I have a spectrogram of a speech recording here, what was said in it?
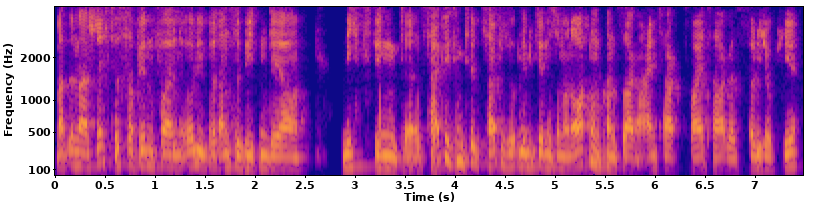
was immer schlecht ist, auf jeden Fall einen Early Bird anzubieten, der nicht zwingend äh, zeitlich limitiert. Zeitlich limitieren ist immer in Ordnung. Du kannst sagen, ein Tag, zwei Tage ist völlig okay.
